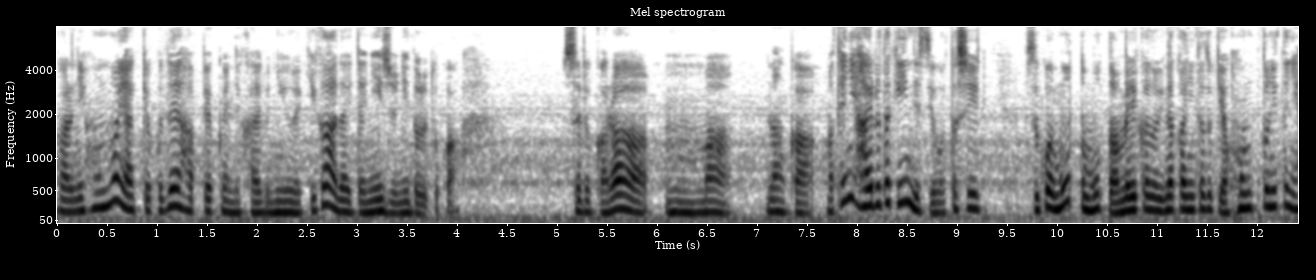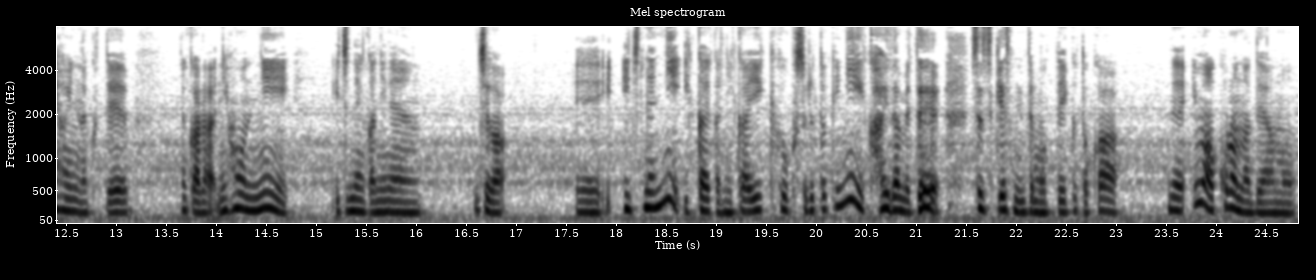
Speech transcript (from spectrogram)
だから日本の薬局で800円で買える乳液が大体22ドルとかするから、うん、まあなんか、まあ、手に入るだけいいんですよ。私すごいもっともっとアメリカの田舎にいた時は本当に手に入んなくてだから日本に1年か2年違うえー1年に1回か2回帰国するときに買いだめてスーツケースに入て持っていくとか。で今はコロナであの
